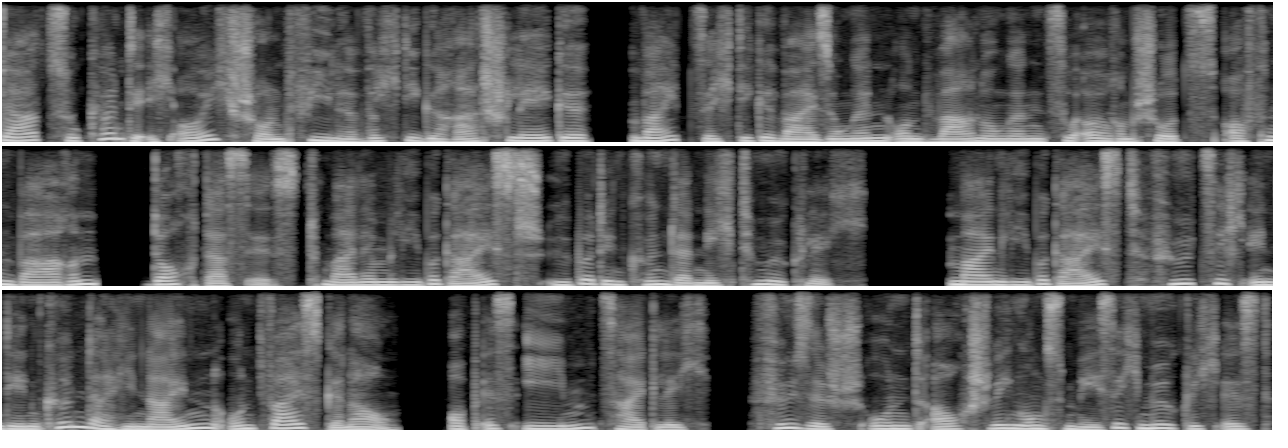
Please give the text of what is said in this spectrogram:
Dazu könnte ich euch schon viele wichtige Ratschläge, weitsichtige Weisungen und Warnungen zu eurem Schutz offenbaren, doch das ist meinem Liebegeist über den Künder nicht möglich. Mein Liebegeist fühlt sich in den Künder hinein und weiß genau, ob es ihm zeitlich, physisch und auch schwingungsmäßig möglich ist,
